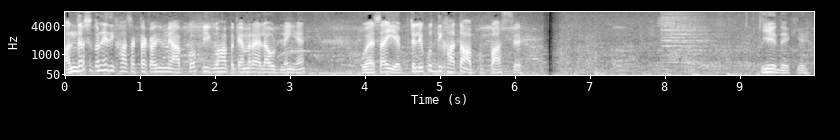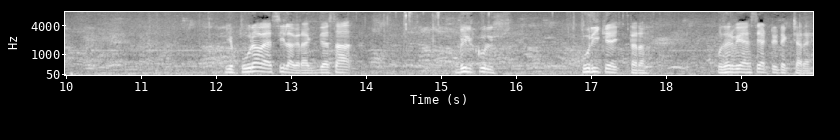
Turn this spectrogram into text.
अंदर से तो नहीं दिखा सकता कभी मैं आपको, क्योंकि वहाँ पर कैमरा अलाउड नहीं है। वैसा ही है। चलिए कुछ दिखाता हूँ आपको पास से। ये देखिए। ये पूरा वैसे ही लग रहा है, जैसा बिल्कुल पूरी के तरह। उधर भी ऐसे आर्किटेक्चर है।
